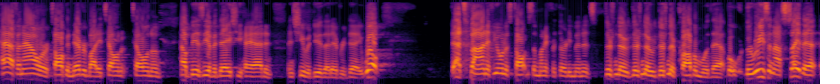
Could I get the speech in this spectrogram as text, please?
half an hour talking to everybody, telling telling them how busy of a day she had, and and she would do that every day. Well that's fine if you want to talk to somebody for 30 minutes. There's no, there's no, there's no problem with that. But the reason I say that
